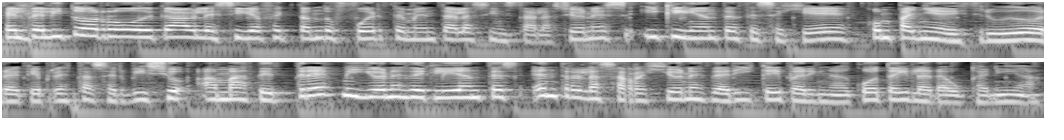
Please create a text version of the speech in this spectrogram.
El delito de robo de cables sigue afectando fuertemente a las instalaciones y clientes de CGE, compañía distribuidora que presta servicio a más de 3 millones de clientes entre las regiones de Arica y Parinacota y la Araucanía.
